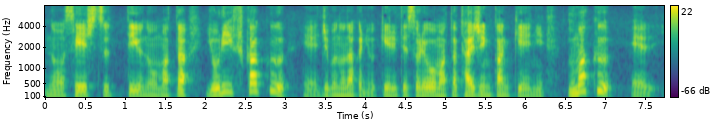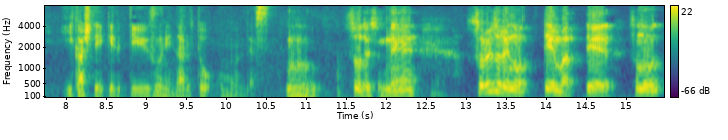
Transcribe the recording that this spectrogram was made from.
の性質っていうのをまたより深く、えー、自分の中に受け入れて、それをまた対人関係にうまく、えー、生かしていけるっていうふうになると思うんです。うん、そうですね。それぞれのテーマって、その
